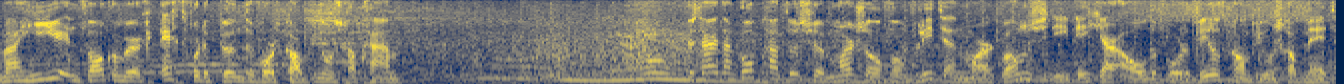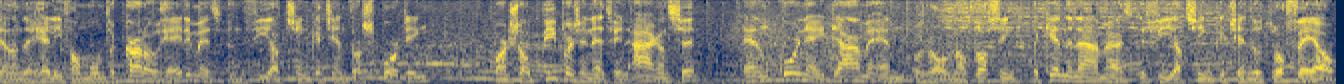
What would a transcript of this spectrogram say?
maar hier in Valkenburg echt voor de punten voor het kampioenschap gaan. De strijd aan kop gaat tussen Marcel van Vliet en Mark Wams... die dit jaar al de voor het wereldkampioenschap meetellende rally van Monte Carlo reden... met een Fiat Cinquecento Sporting. Marcel Piepers en Edwin Arendsen. En Corné Dame en Ronald Wassink, bekende namen uit de Fiat Cinquecento Trofeo.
